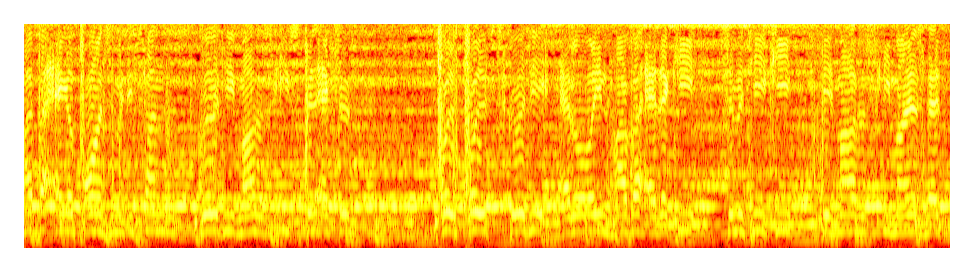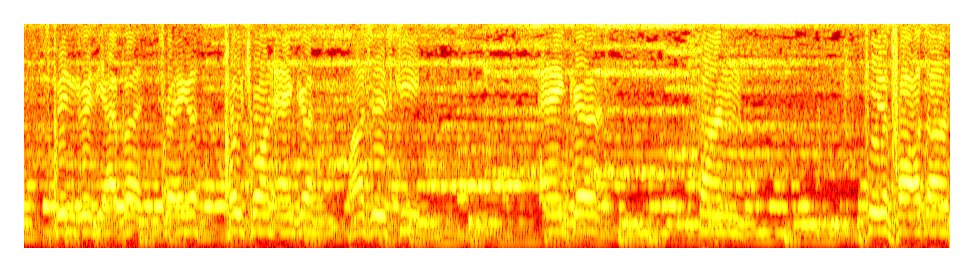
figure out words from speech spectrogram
hyper angle points with the sun gravity master e spin axis pull pulse gravity adeline hyper adder key symmetry key feed master e minus head. Spin gravity hyper triangle pultron anchor master key anchor, sun, teleporter,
